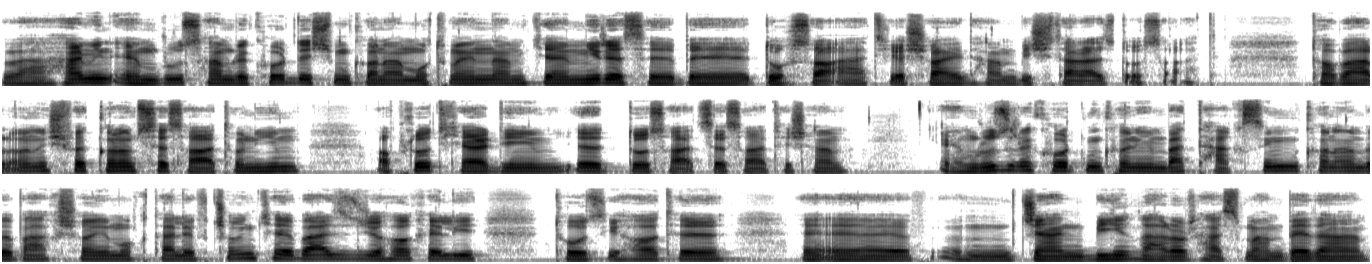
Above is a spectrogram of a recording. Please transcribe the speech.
و همین امروز هم رکوردش می‌کنم. مطمئنم که می‌رسه به دو ساعت یا شاید هم بیشتر از دو ساعت. تا به الانش فکر کنم سه ساعت و نیم آپلود کردیم یه دو ساعت سه ساعتش هم امروز رکورد می‌کنیم بعد تقسیم می‌کنم به بخش های مختلف چون که بعضی جاها خیلی توضیحات جنبی قرار هست من بدم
